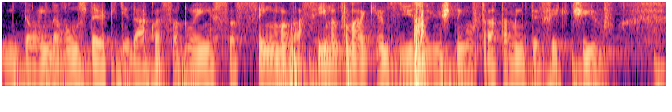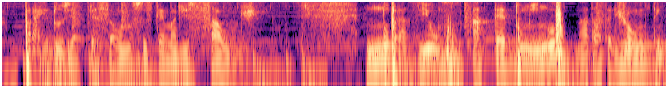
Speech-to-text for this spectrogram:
Então ainda vamos ter que lidar com essa doença sem uma vacina. Tomara que antes disso a gente tenha um tratamento efetivo para reduzir a pressão no sistema de saúde. No Brasil, até domingo, na data de ontem,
